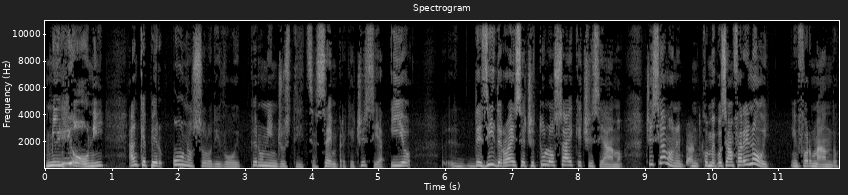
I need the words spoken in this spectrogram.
milioni, anche per uno solo di voi, per un'ingiustizia, sempre che ci sia, io eh, desidero esserci, tu lo sai che ci siamo. Ci siamo nel, certo. come possiamo fare noi, informando.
